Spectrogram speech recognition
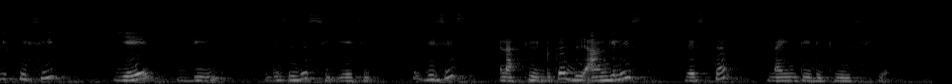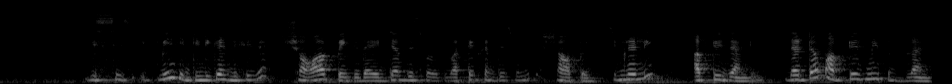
If we see A, B, this is a C, AC. So this is an acute because the angle is less than 90 degrees here. This is, it means it indicates this is a sharp edge. The edge of this, vertex of this one is a sharp edge. Similarly, obtuse angle. The term obtuse means blunt.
